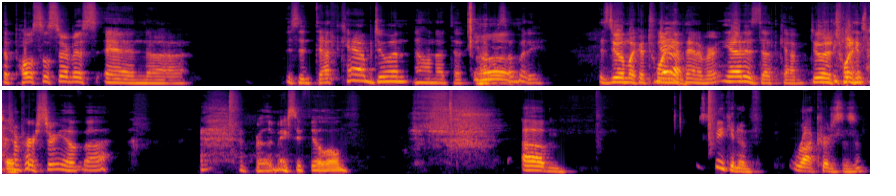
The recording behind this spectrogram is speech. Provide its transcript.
the postal service and uh is it Death Cab doing? No, not Death Cab. Uh, Somebody is doing like a 20th yeah. anniversary. Yeah, it is Death Cab doing a 20th anniversary of. uh Really makes me feel old. Um, speaking of rock criticism,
